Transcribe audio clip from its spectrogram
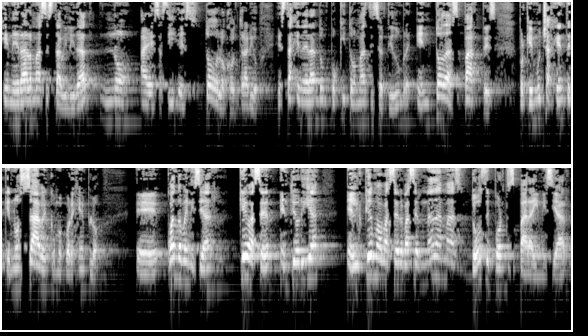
generar más estabilidad, no es así, es todo lo contrario. Está generando un poquito más de incertidumbre en todas partes, porque hay mucha gente que no sabe, como por ejemplo, eh, cuándo va a iniciar, qué va a hacer. En teoría, el tema va a ser, va a ser nada más dos deportes para iniciar,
